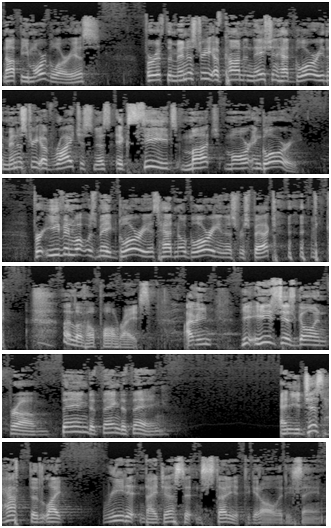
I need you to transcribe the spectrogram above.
not be more glorious? For if the ministry of condemnation had glory, the ministry of righteousness exceeds much more in glory. For even what was made glorious had no glory in this respect. I love how Paul writes. I mean, he, he's just going from thing to thing to thing. And you just have to, like, read it and digest it and study it to get all that he's saying.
